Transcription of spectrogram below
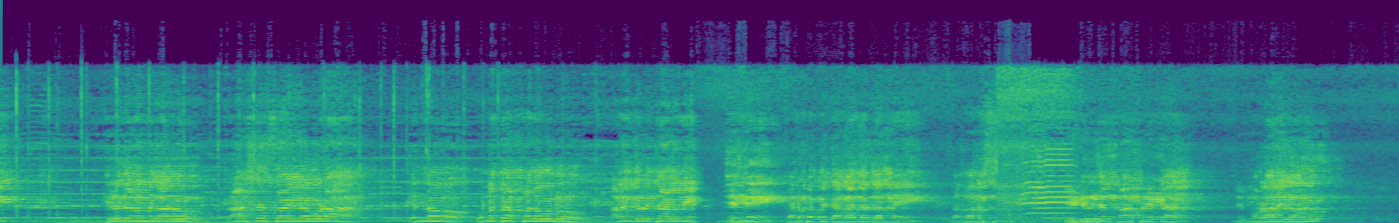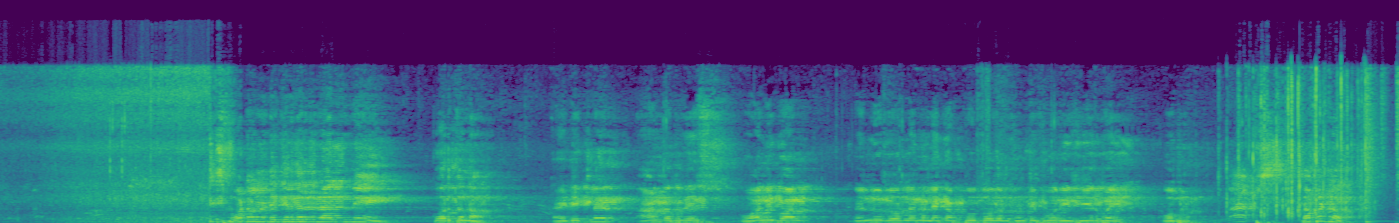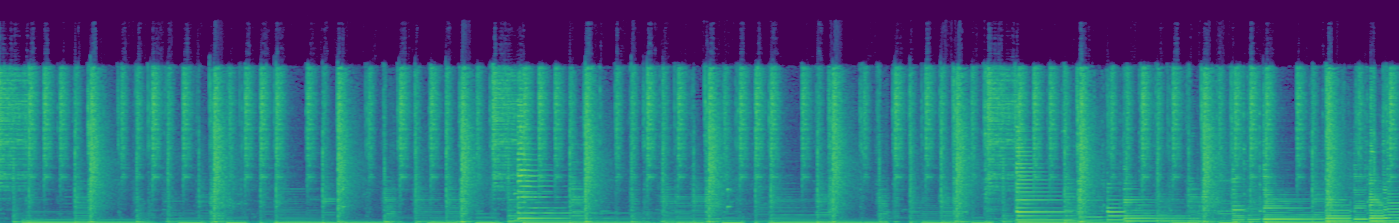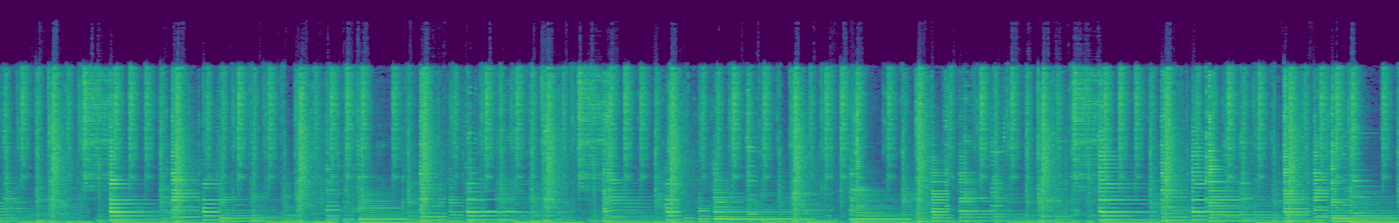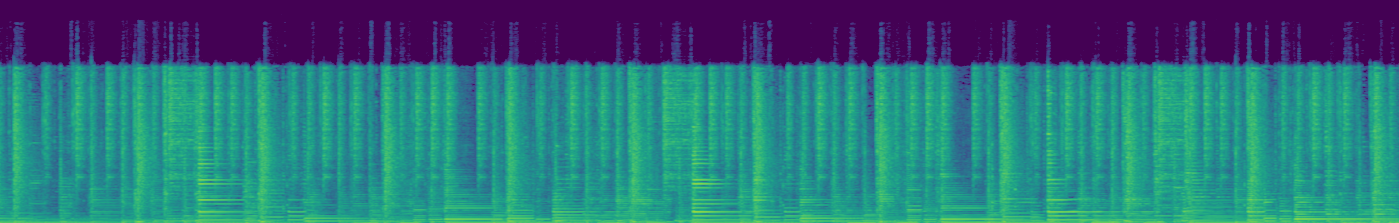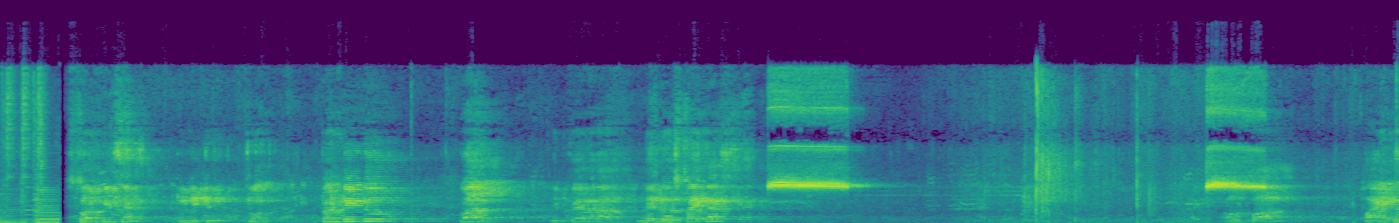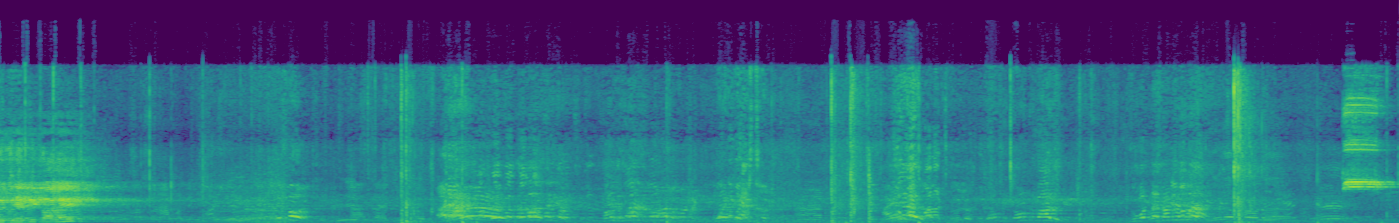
గిరిధరన్న గారు రాష్ట్ర స్థాయిలో కూడా ఎన్నో ఉన్నత పదవులు అలంకరించాలని జిన్ని గణపతి గంగాధర్ గారిని సన్మానిస్తుంది ఈ డివిజన్ కార్పొరేటర్ శ్రీ మురారి గారు కోటమిరెడ్డి గిరిధర్ రాజుని కోరుతున్నాం. I declare Andhra Pradesh Volleyball Nellore Road MLA Cup 2024 is hereby open. చప్పట్లో. Score 22 12 22 12 in favor of Nellore Spikers out ball point to JP College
